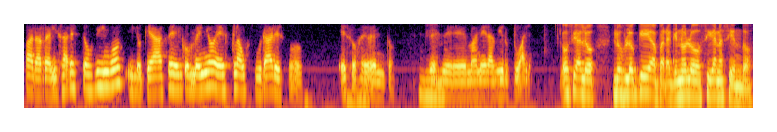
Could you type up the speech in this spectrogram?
para realizar estos bingos y lo que hace el convenio es clausurar esos, esos eventos de manera virtual. O sea, lo, los bloquea para que no lo sigan haciendo.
